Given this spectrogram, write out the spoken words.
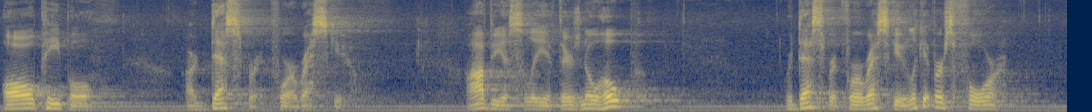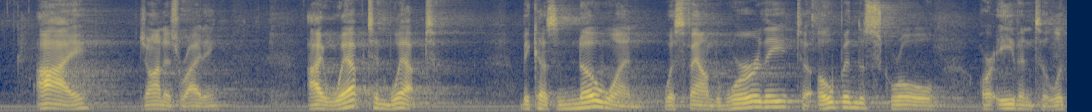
all people are desperate for a rescue. Obviously, if there's no hope, we're desperate for a rescue. Look at verse 4. I, John is writing, I wept and wept because no one was found worthy to open the scroll or even to look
